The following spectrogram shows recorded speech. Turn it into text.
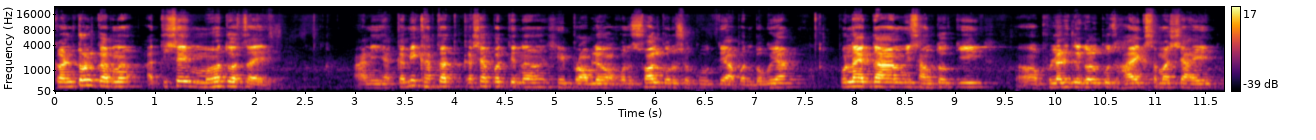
कंट्रोल करणं अतिशय महत्त्वाचं आहे. आणि ह्या कमी खर्चात कशा पद्धतीनं हे प्रॉब्लेम आपण सॉल्व करू शकू ते आपण बघूया. पुन्हा एकदा मी सांगतो की अं, फुलारीतील गळकूज हा एक समस्या आहे.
